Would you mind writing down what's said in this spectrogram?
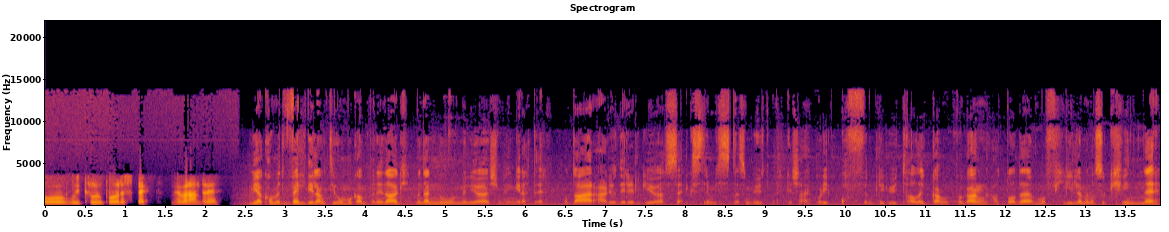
og vi tror på respekt med hverandre. Vi har kommet veldig langt i homokampen i dag, men det er noen miljøer som henger etter. Og der er det jo de religiøse ekstremistene som utmerker seg. Hvor de offentlig uttaler gang på gang at både homofile, men også kvinner,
